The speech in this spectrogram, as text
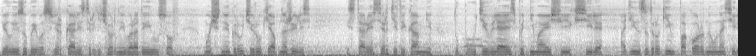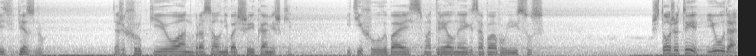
Белые зубы его сверкали среди черной бороды и усов, мощные грудь и руки обнажились, и старые сердитые камни, тупо удивляясь поднимающей их силе, один за другим покорно уносились в бездну. Даже хрупкий Иоанн бросал небольшие камешки и, тихо улыбаясь, смотрел на их забаву Иисус. Что же ты, Иуда?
